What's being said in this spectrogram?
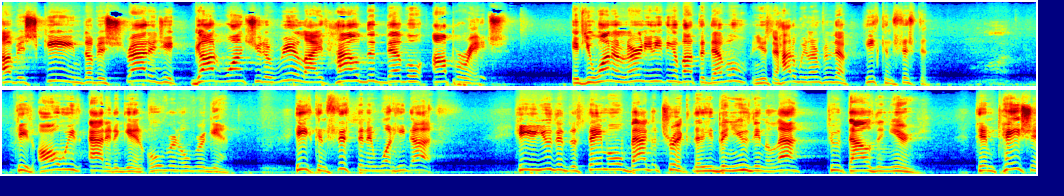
of his schemes, of his strategy. God wants you to realize how the devil operates. If you want to learn anything about the devil, and you say, How do we learn from the devil? He's consistent. He's always at it again, over and over again. He's consistent in what he does. He uses the same old bag of tricks that he's been using the last 2,000 years. Temptation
